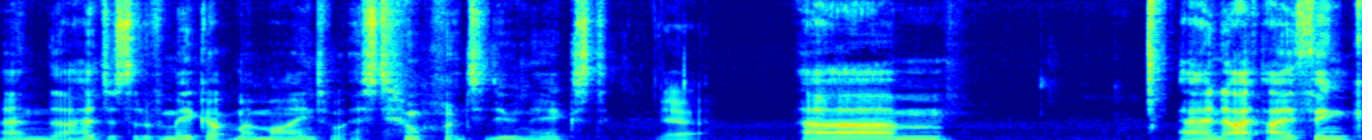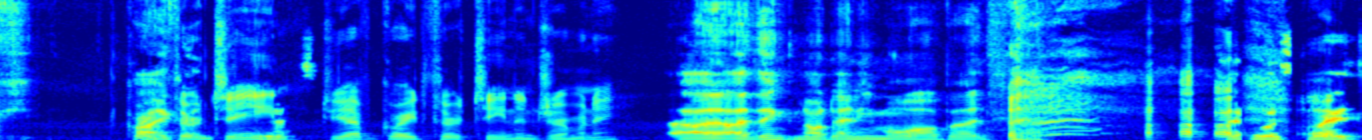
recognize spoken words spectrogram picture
and I had to sort of make up my mind what I still want to do next. Yeah. Um, and I, I think grade 13. Do you have grade 13 in Germany? Uh, I think not anymore, but it was grade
